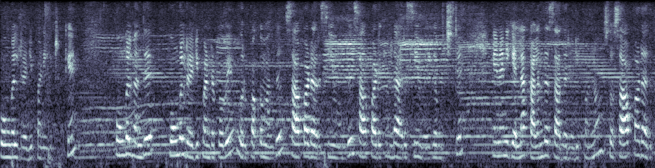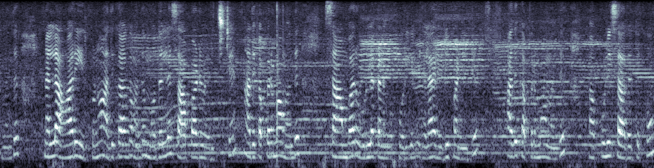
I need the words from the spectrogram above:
பொங்கல் ரெடி பண்ணிக்கிட்டு இருக்கேன். பொங்கல் வந்து பொங்கல் ரெடி பண்ணுறப்பவே ஒரு பக்கம் வந்து சாப்பாடு அரிசியும் வந்து சாப்பாடுக்கு வந்து அரிசியும் வேக வச்சுட்டு ஏன்னா இன்றைக்கி எல்லாம் கலந்த சாதம் ரெடி பண்ணோம். ஸோ சாப்பாடு அதுக்கு வந்து நல்லா ஆறி இருக்கணும். அதுக்காக வந்து முதல்ல சாப்பாடு வடிச்சிட்டு அதுக்கப்புறமா வந்து சாம்பார் உருளைக்கிழங்கு பொரியல் இதெல்லாம் ரெடி பண்ணிவிட்டு அதுக்கப்புறமா வந்து புளி சாதத்துக்கும்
